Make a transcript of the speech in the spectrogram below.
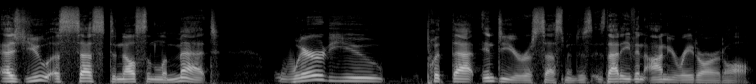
as you assess Dinelson Lamet, where do you put that into your assessment? Is, is that even on your radar at all?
